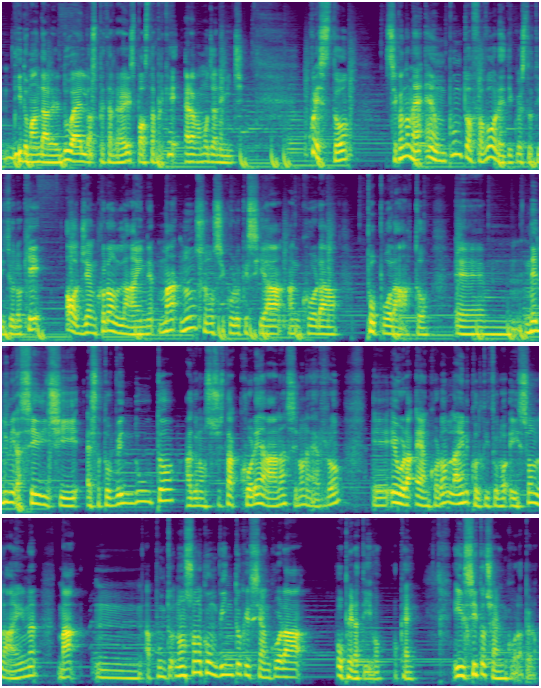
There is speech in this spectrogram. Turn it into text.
di domandare il duello, aspettare la risposta perché eravamo già nemici. Questo, secondo me, è un punto a favore di questo titolo che oggi è ancora online, ma non sono sicuro che sia ancora popolato. Eh, nel 2016 è stato venduto ad una società coreana, se non erro, e, e ora è ancora online col titolo Ace Online, ma mh, mm, appunto non sono convinto che sia ancora operativo, ok? Il sito c'è ancora però.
